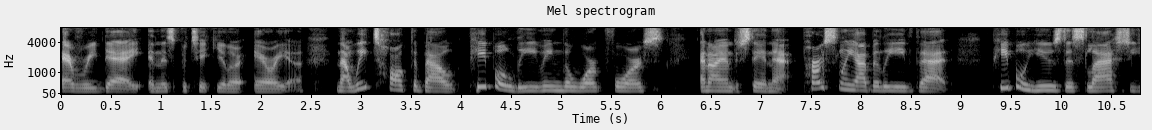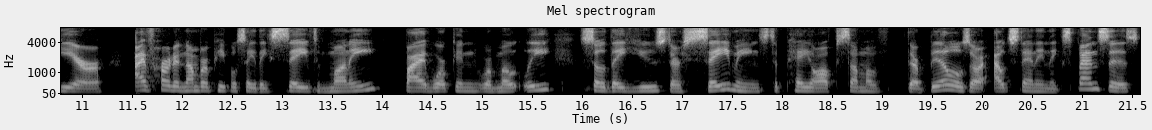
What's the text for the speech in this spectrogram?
every day in this particular area. Now, we talked about people leaving the workforce, and I understand that. Personally, I believe that people use this last year. I've heard a number of people say they saved money by working remotely. So they used their savings to pay off some of their bills or outstanding expenses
